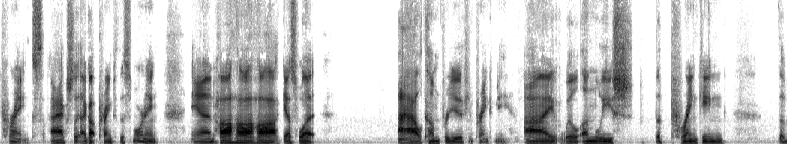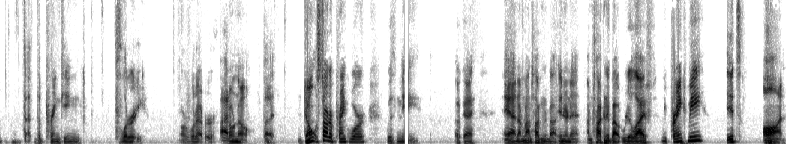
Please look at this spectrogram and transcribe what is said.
pranks. I actually I got pranked this morning, and ha ha ha. Guess what? I'll come for you if you prank me. I will unleash the pranking, the the, the pranking flurry, or whatever. I don't know, but don't start a prank war with me, okay? And I'm not talking about internet. I'm talking about real life. You prank me, it's on,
